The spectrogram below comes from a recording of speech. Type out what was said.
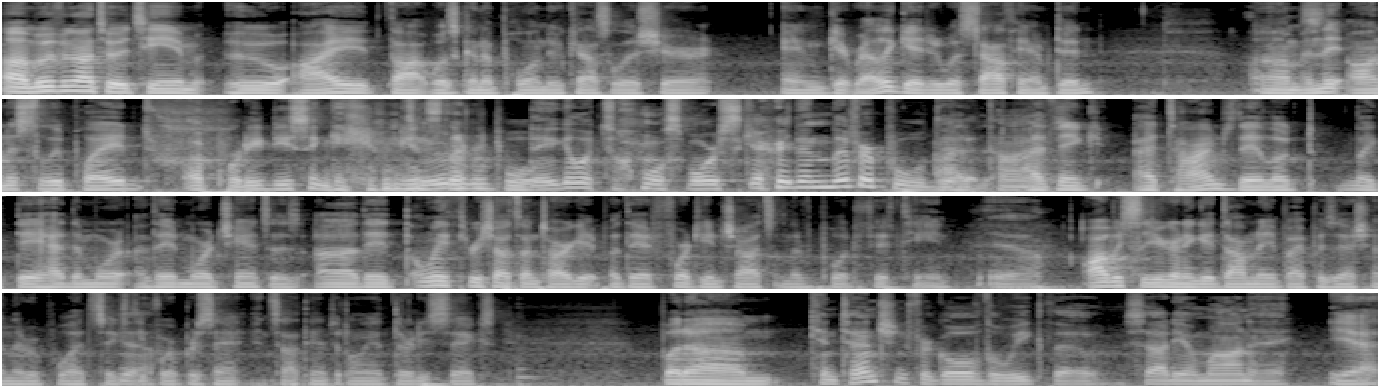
uh, moving on to a team who I thought was going to pull a Newcastle this year and get relegated with Southampton. Um, and they honestly played a pretty decent game against Dude, Liverpool. They looked almost more scary than Liverpool did I, at times. I think at times they looked like they had the more they had more chances. Uh, they had only three shots on target, but they had 14 shots, and Liverpool had 15. Yeah. Obviously, you're going to get dominated by possession. Liverpool had 64 percent, and Southampton only had 36. But um, Contention for goal of the week though, Sadio Mane. yeah,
